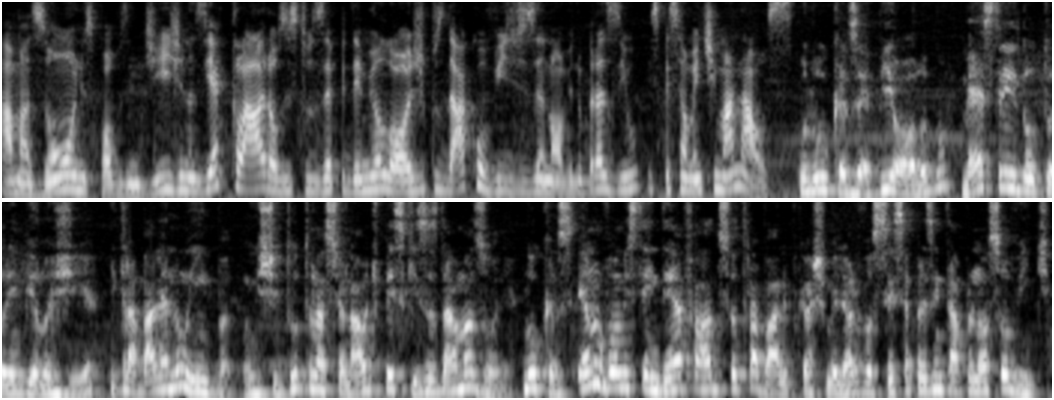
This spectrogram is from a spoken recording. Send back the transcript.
a Amazônia, os povos indígenas e, é claro, aos estudos epidemiológicos da Covid-19 no Brasil, especialmente especialmente em Manaus. O Lucas é biólogo, mestre e doutor em biologia e trabalha no INPA, o Instituto Nacional de Pesquisas da Amazônia. Lucas, eu não vou me estender a falar do seu trabalho, porque eu acho melhor você se apresentar para o nosso ouvinte.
